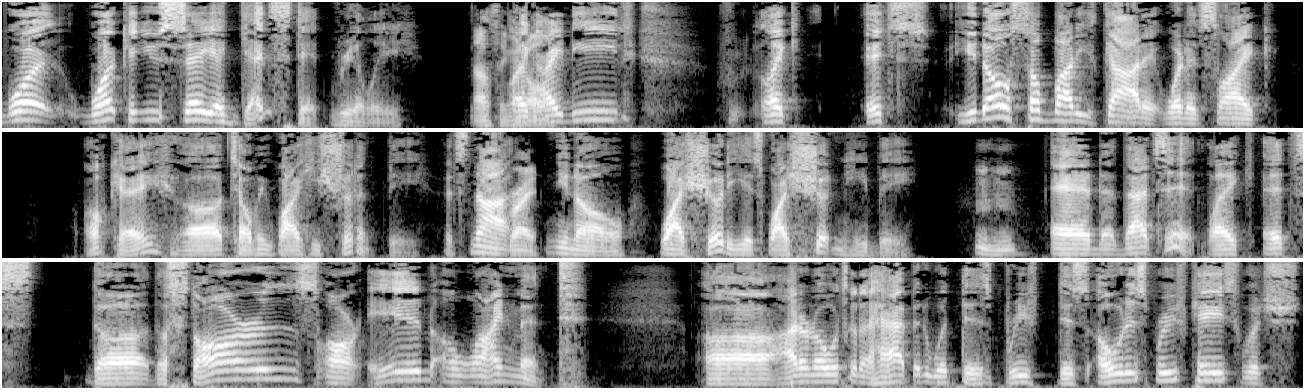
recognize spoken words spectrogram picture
what what can you say against it really? Nothing Like at all. I need like it's you know somebody's got it when it's like okay, uh tell me why he shouldn't be. It's not Right. you know, why should he? It's why shouldn't he be? hmm And that's it. Like it's the the stars are in alignment. Uh, I don't know what's going to happen with this brief, this Otis briefcase, which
